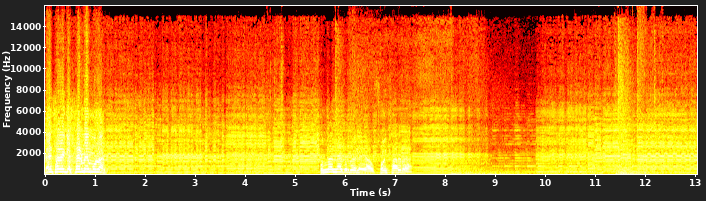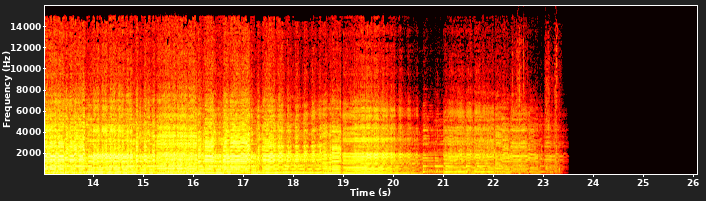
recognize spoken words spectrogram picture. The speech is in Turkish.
Ben sana göstermem ulan! Bunlar nedir böyle ya? Soytarı be.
